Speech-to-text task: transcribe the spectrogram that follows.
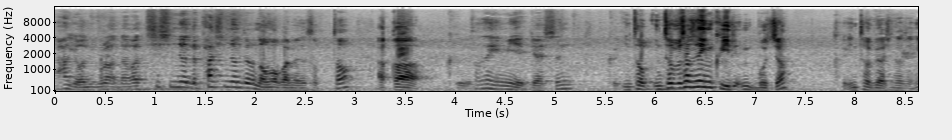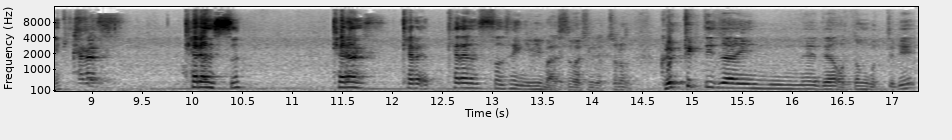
막 연구를 하다가 70년대, 80년대로 넘어가면서부터 아까 그 선생님이 얘기하신 그 인터뷰, 인터뷰 선생님 그 이름 뭐죠? 그 인터뷰 하신 선생님? 케렌스 케렌스? 케렌, 케렌, 케렌스 선생님이 말씀하신 것처럼 그래픽 디자인에 대한 어떤 것들이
